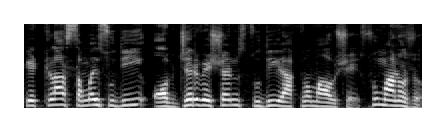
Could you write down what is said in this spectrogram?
કેટલા સમય સુધી ઓબ્ઝર્વેશન સુધી રાખવામાં આવશે? શું માનો છો?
